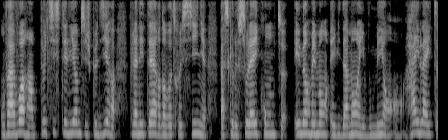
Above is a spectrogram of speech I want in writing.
On va avoir un petit stellium, si je peux dire, planétaire dans votre signe, parce que le soleil compte énormément, évidemment, et il vous met en, highlight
